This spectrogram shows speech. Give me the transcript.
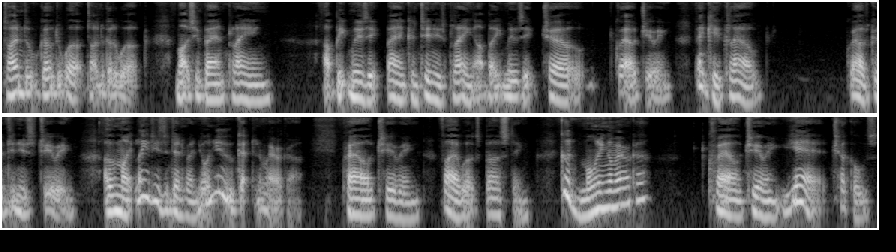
time to go to work. Time to go to work. Marching band playing Upbeat music. Band continues playing upbeat music. Cheer, crowd cheering. Thank you, Cloud. Crowd continues cheering. Over mic, ladies and gentlemen, your new Captain America. Crowd cheering. Fireworks bursting. Good morning, America. Crowd cheering. Yeah, chuckles.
